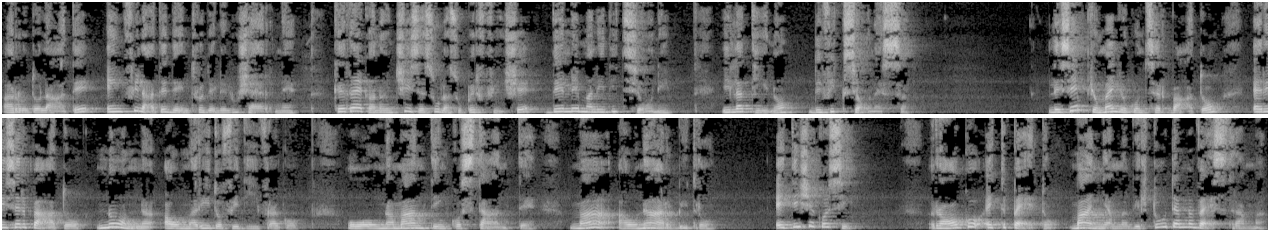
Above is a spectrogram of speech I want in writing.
arrotolate e infilate dentro delle lucerne, che recano incise sulla superficie delle maledizioni, in latino de fictiones. L'esempio meglio conservato è riservato non a un marito fedifrago o a un amante incostante, ma a un arbitro. E dice così: Rogo et peto, magnam virtutem vestram,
